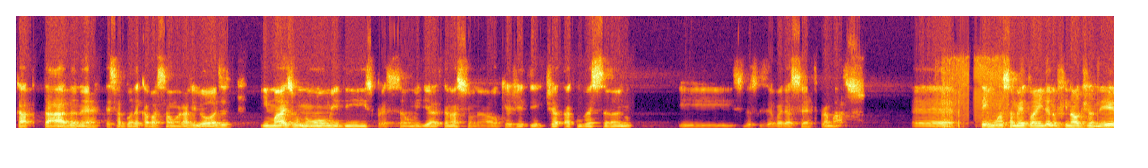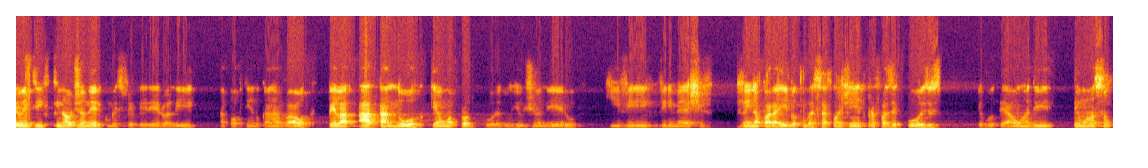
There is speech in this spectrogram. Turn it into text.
captada, né? Essa banda Cabação maravilhosa e mais um nome de expressão mediática nacional que a gente já está conversando e, se Deus quiser, vai dar certo para março. É, tem um lançamento ainda no final de janeiro, entre final de janeiro e começo de fevereiro, ali, na portinha do carnaval, pela Atanor, que é uma produtora do Rio de Janeiro, que vira, vira e mexe, vem na Paraíba conversar com a gente para fazer coisas. Eu vou ter a honra de ter uma canção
